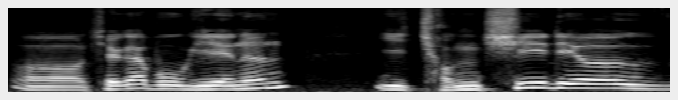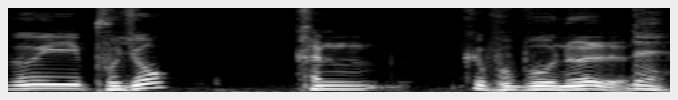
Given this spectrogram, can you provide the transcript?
어, 제가 보기에는 이 정치력의 부족한 그 부분을 네.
